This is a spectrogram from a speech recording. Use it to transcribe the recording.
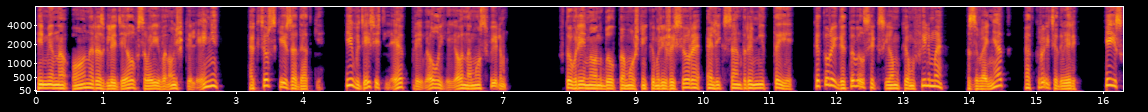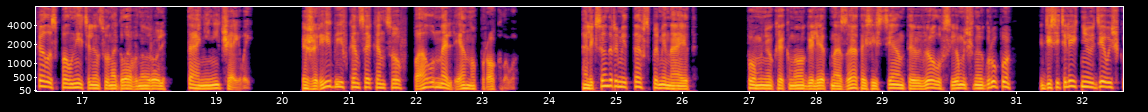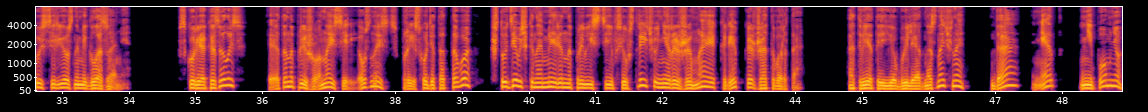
Именно он разглядел в своей внучке Лене актерские задатки и в 10 лет привел ее на Мосфильм. В то время он был помощником режиссера Александра Митте, который готовился к съемкам фильма «Звонят, откройте дверь» и искал исполнительницу на главную роль Тани Нечаевой. Жребий, в конце концов, пал на Лену Проклову. Александр Митта вспоминает, «Помню, как много лет назад ассистент ввел в съемочную группу десятилетнюю девочку с серьезными глазами. Вскоре оказалось, эта напряженная серьезность происходит от того, что девочка намерена провести всю встречу, не разжимая крепко сжатого рта. Ответы ее были однозначны «да», «нет», «не помню».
